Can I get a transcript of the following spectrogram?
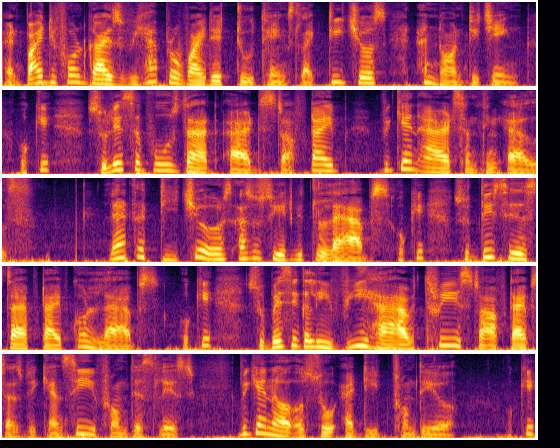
and by default guys we have provided two things like teachers and non-teaching. Okay so let's suppose that add staff type. We can add something else let the teachers associate with labs okay? So this is type type called labs okay? So basically we have three staff types as we can see from this list. We can also edit from there okay?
